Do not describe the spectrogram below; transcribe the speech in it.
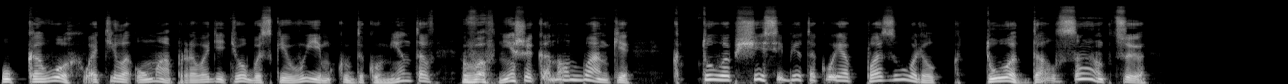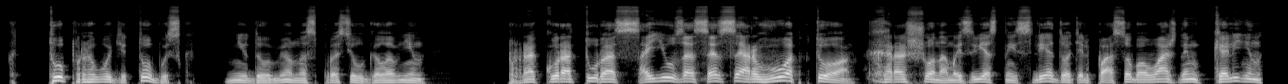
У кого хватило ума проводить обыск и выемку документов во внешэкономбанке? Кто вообще себе такое позволил? Кто дал санкцию? «Кто проводит обыск?» – недоуменно спросил Головнин. «Прокуратура Союза СССР, вот кто! Хорошо нам известный следователь по особо важным Калинин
